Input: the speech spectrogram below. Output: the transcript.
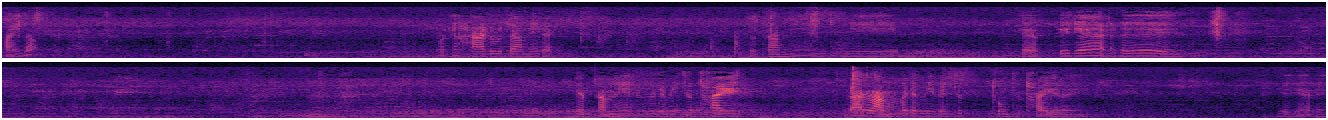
ใหม่แล้วก็จะหาดูตามนี้แหละดูตามนี้มี แบบเยอะแยะเลยแบบตามนี้ก็จะมีชุดไทย ด้านหลังก็จะมีเป็นชุดทงชุดไทยอะไรเยอะแยะเลย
